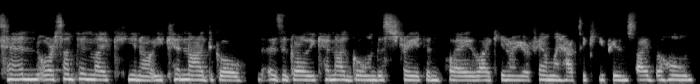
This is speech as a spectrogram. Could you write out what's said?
10 or something like you know you cannot go as a girl you cannot go on the street and play like you know your family have to keep you inside the home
